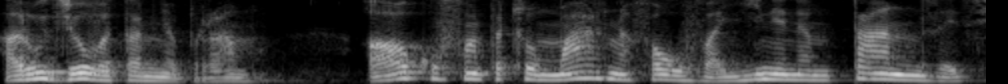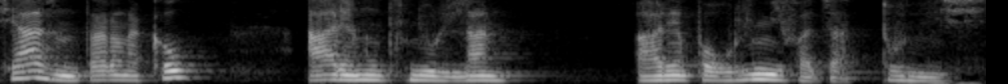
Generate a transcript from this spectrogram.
Ary hoy Jehovah tamin'i Abrahama, Aoka ho fantatrao marina fa ho vahiny any amin'ny tany izay tsy azy ny taranakao ary hanompo ny olona any, ary hampahorian'ny efajato taona izy.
